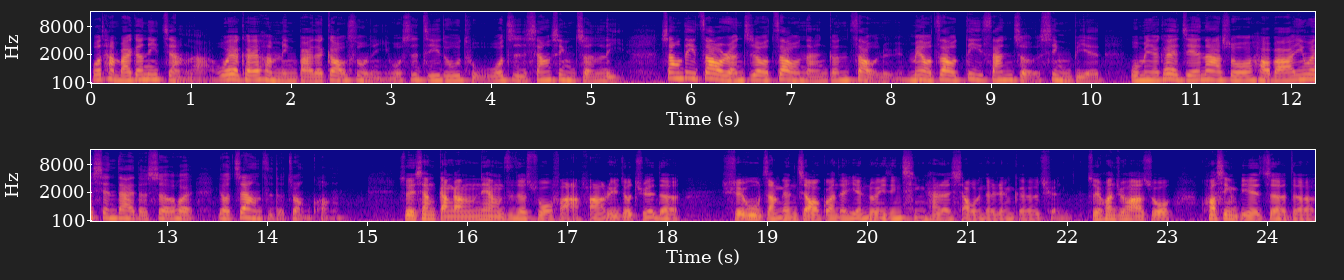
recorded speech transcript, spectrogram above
我坦白跟你讲啦，我也可以很明白的告诉你，我是基督徒，我只相信真理。上帝造人只有造男跟造女，没有造第三者性别。我们也可以接纳说，好吧，因为现代的社会有这样子的状况。”所以像刚刚那样子的说法，法律就觉得学务长跟教官的言论已经侵害了小文的人格权。所以换句话说，跨性别者的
